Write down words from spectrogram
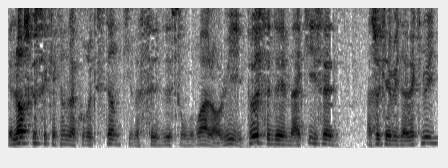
Et lorsque c'est quelqu'un de la cour externe qui va céder son droit, alors lui, il peut céder, mais à qui il cède? À ceux qui habitent avec lui.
